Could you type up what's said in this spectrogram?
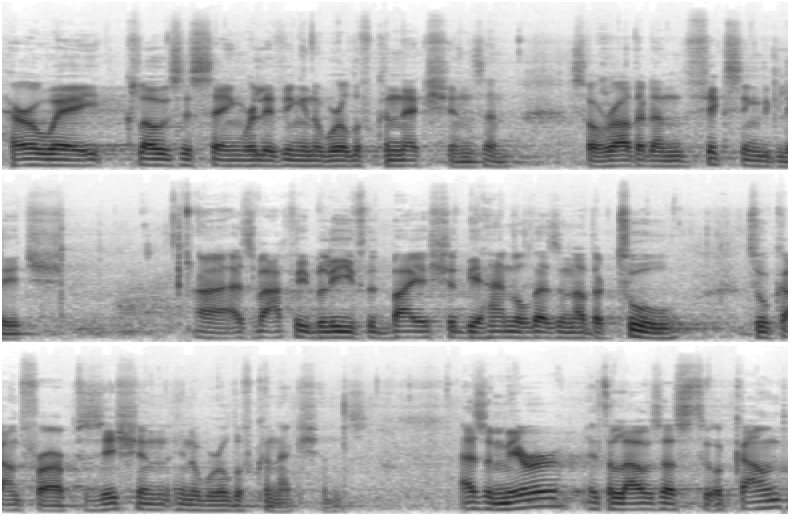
Haraway closes saying we're living in a world of connections, and so rather than fixing the glitch, uh, as Waag, we believe that bias should be handled as another tool to account for our position in a world of connections. As a mirror, it allows us to account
